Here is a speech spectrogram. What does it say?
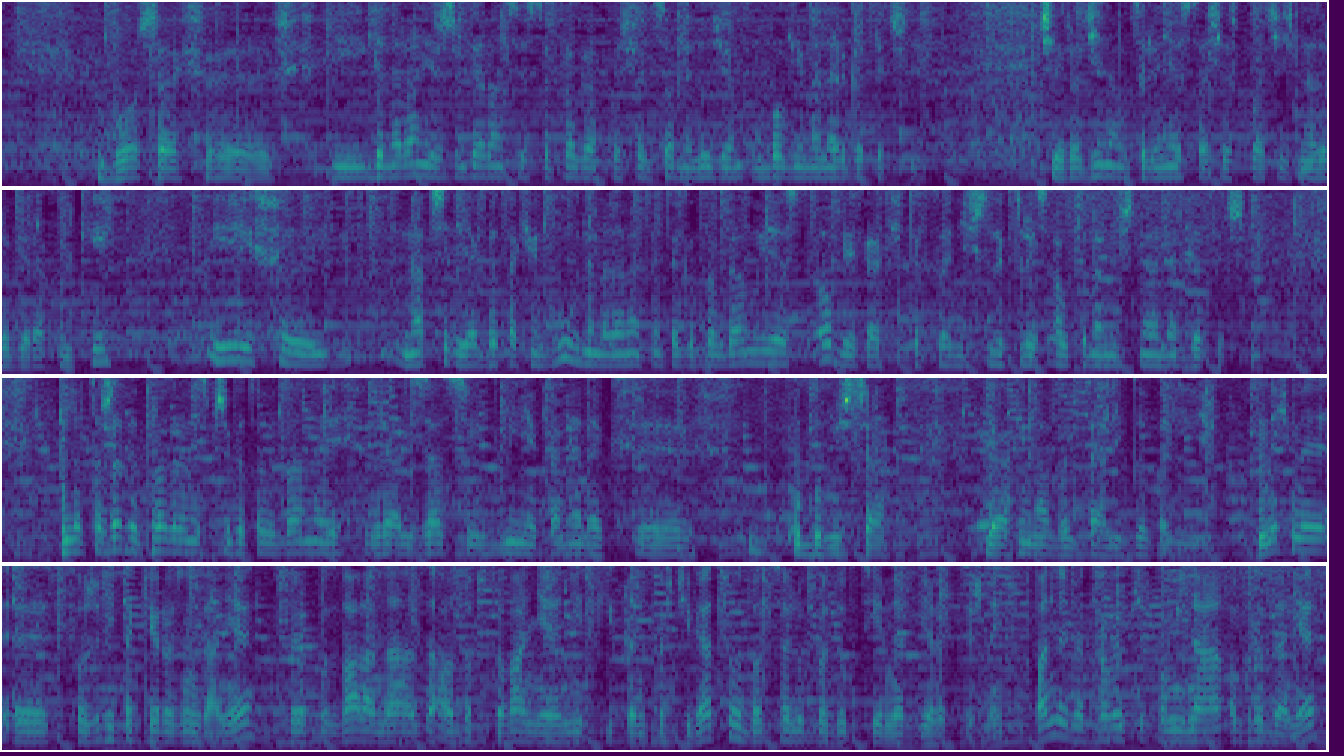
Włoszech. Y, i generalnie rzecz biorąc jest to program poświęcony ludziom ubogim energetycznie, czyli rodzinom, które nie stać się spłacić na drogie rachunki. I y, naczy- jakby takim głównym elementem tego programu jest obieg architektoniczny, który jest autonomiczny energetycznie. Pilotażowy program jest przygotowywany w realizacji w gminie Kamionek y, u burmistrza Joachima Wojtali w Gogolinie. Myśmy y, stworzyli takie rozwiązanie, które pozwala na zaadoptowanie niskich prędkości wiatru do celu produkcji energii elektrycznej. Panel wiatrowy przypomina ogrodzenie.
